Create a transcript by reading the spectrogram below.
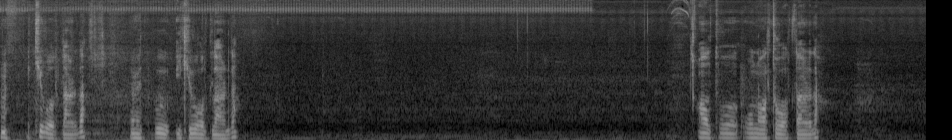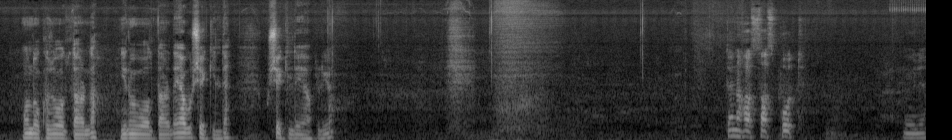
Hı, 2 voltlarda. Evet bu 2 voltlarda. Altı, vo- 16 voltlarda. 19 voltlarda. 20 voltlarda. Ya bu şekilde. Bu şekilde yapılıyor. Tane hassas pot. Böyle.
